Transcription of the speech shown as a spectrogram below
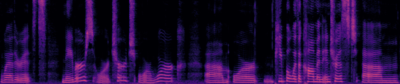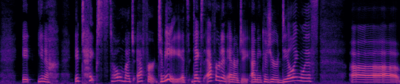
whether it's neighbors or church or work, um, or people with a common interest. Um, it you know it takes so much effort to me it takes effort and energy i mean because you're dealing with uh,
